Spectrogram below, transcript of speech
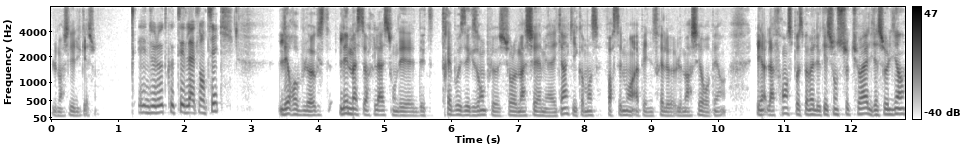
le marché de l'éducation. Et de l'autre côté de l'Atlantique? Les Roblox, les masterclass sont des, très beaux exemples sur le marché américain qui commencent forcément à pénétrer le, marché européen. Et la France pose pas mal de questions structurelles. Il y a ce lien,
